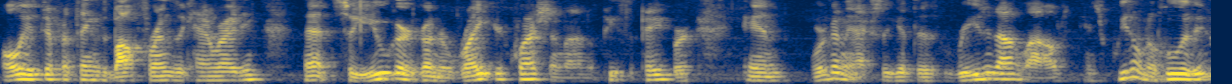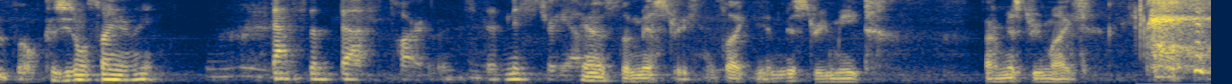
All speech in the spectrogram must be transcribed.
all these different things about forensic handwriting. That so you are going to write your question on a piece of paper, and we're going to actually get to read it out loud. And we don't know who it is though, because you don't sign your name, That's the best part. It's the mystery of and it. it's the mystery. It's like a mystery meat, or mystery Mike.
